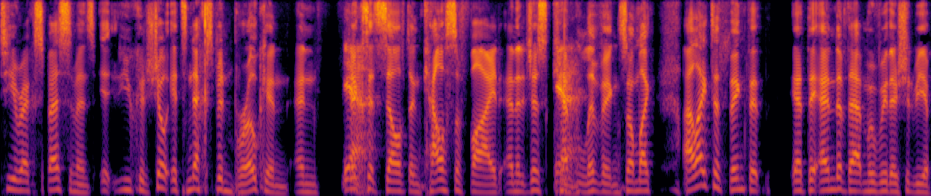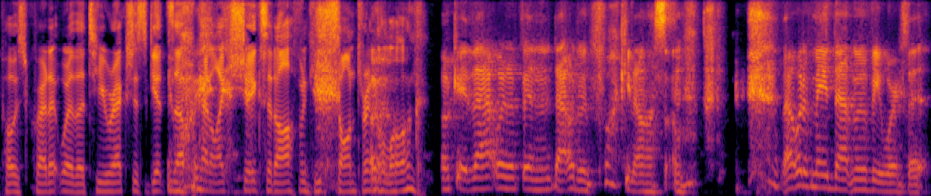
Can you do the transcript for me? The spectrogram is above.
T Rex specimens it, you could show its neck's been broken and Yeah. fixed itself and calcified, and it just kept Yeah. living. So I'm like, I like to think that at the end of that movie there should be a post credit where the T Rex just gets up and kind of like shakes it off and keeps sauntering along. Okay, that would have been that would have been fucking awesome. that would have made that movie worth it.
